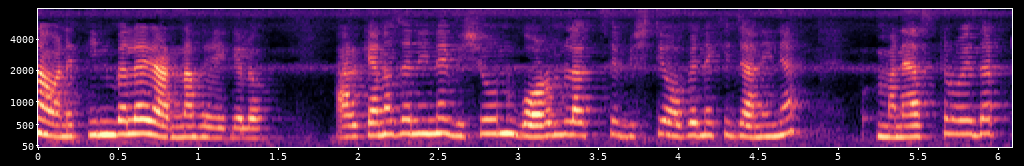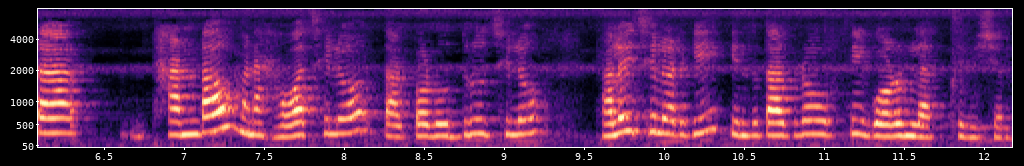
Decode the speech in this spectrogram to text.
না মানে তিন বেলায় রান্না হয়ে গেল। আর কেন জানি না, ভীষণ গরম লাগছে, বৃষ্টি হবে নাকি জানি না। মানে আজকের ওয়েদারটা ঠান্ডাও মানে হাওয়া ছিল, তারপর রৌদ্র ছিল। ভালোই ছিল আর কি, কিন্তু তারপরেও কি গরম লাগছে ভীষণ।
